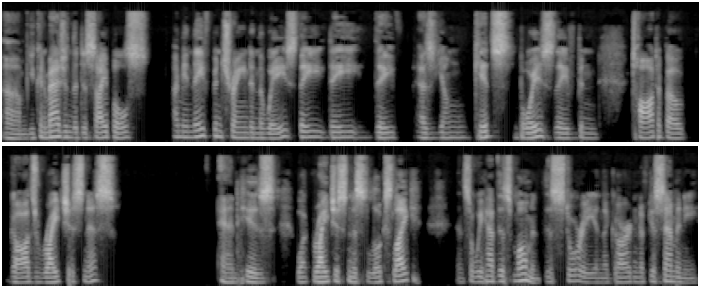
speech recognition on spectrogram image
um, you can imagine the disciples. I mean, they've been trained in the ways they they they as young kids, boys, they've been taught about God's righteousness and His what righteousness looks like. And so we have this moment, this story in the Garden of Gethsemane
